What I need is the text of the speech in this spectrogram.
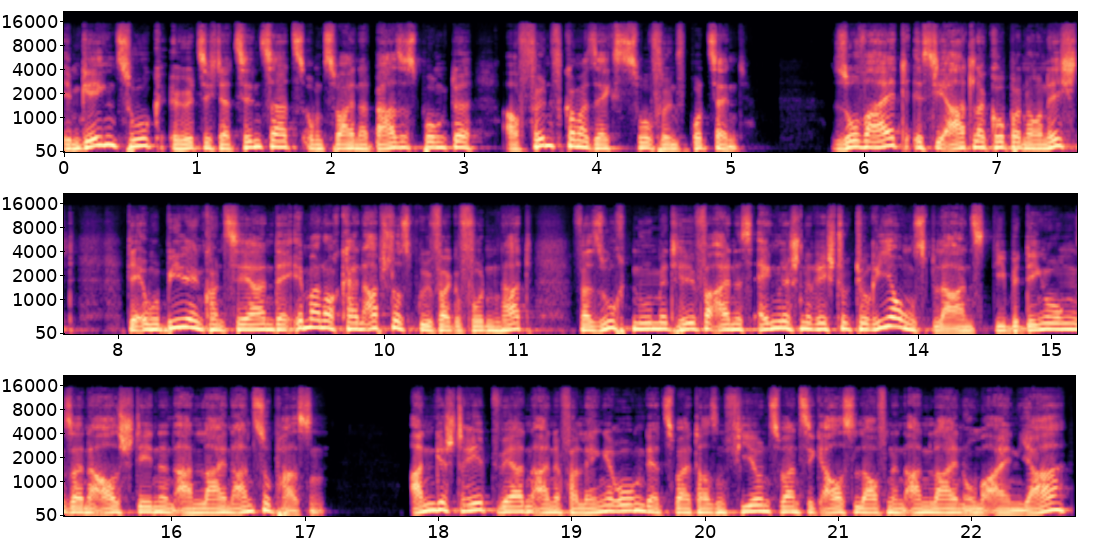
Im Gegenzug erhöht sich der Zinssatz um 200 Basispunkte auf 5,625 Prozent. Soweit ist die Adlergruppe noch nicht. Der Immobilienkonzern, der immer noch keinen Abschlussprüfer gefunden hat, versucht nun mit Hilfe eines englischen Restrukturierungsplans die Bedingungen seiner ausstehenden Anleihen anzupassen. Angestrebt werden eine Verlängerung der 2024 auslaufenden Anleihen um ein Jahr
